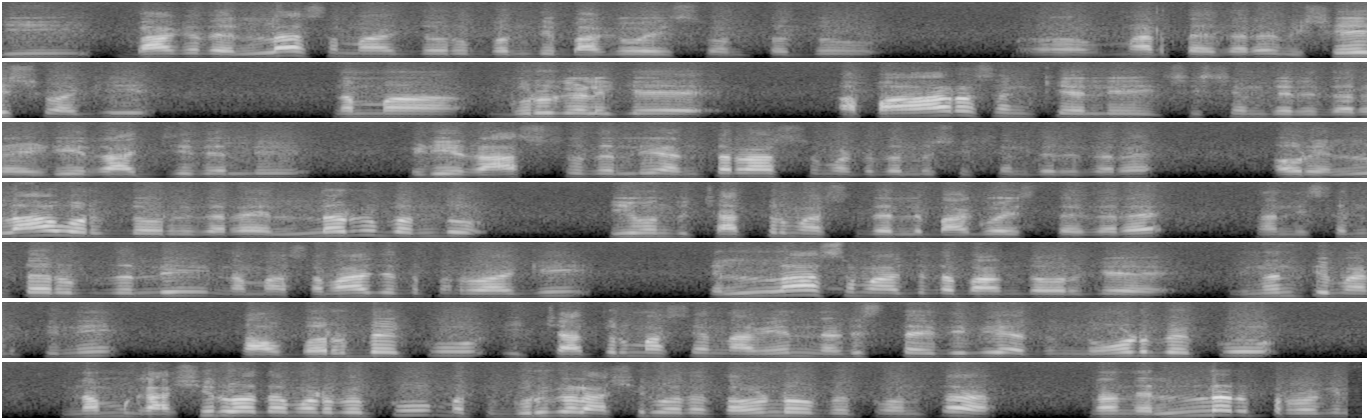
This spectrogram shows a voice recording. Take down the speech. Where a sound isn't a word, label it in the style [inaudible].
ಈ ಭಾಗದ ಎಲ್ಲ ಸಮಾಜದವರು ಬಂದು ಭಾಗವಹಿಸುವಂಥದ್ದು ಮಾಡ್ತಾ ಇದ್ದಾರೆ. ವಿಶೇಷವಾಗಿ ನಮ್ಮ ಗುರುಗಳಿಗೆ ಅಪಾರ ಸಂಖ್ಯೆಯಲ್ಲಿ ಶಿಷ್ಯಂದಿರಿದ್ದಾರೆ ಇಡೀ ರಾಜ್ಯದಲ್ಲಿ, ಇಡೀ ರಾಷ್ಟ್ರದಲ್ಲಿ ಅಂತಾರಾಷ್ಟ್ರ ಮಟ್ಟದಲ್ಲೂ ಶಿಷ್ಯಂದಿರಿದ್ದಾರೆ ಅವರೆಲ್ಲ ವರ್ಗದವರು ಇದ್ದಾರೆ. ಎಲ್ಲರೂ ಬಂದು ಈ ಒಂದು ಚಾತುರ್ಮಾಸದಲ್ಲಿ ಭಾಗವಹಿಸ್ತಾ ಇದ್ದಾರೆ. ನಾನು ಈ ಸಂದರ್ಭದಲ್ಲಿ ನಮ್ಮ ಸಮಾಜದ ಪರವಾಗಿ ಎಲ್ಲ ಸಮಾಜದ ಬಾಂಧವರಿಗೆ ವಿನಂತಿ ಮಾಡ್ತೀನಿ. ತಾವು ಬರಬೇಕು, ಈ ಚಾತುರ್ಮಾಸ್ಯ ನಾವೇನು ನಡೆಸ್ತಾ ಇದ್ದೀವಿ ಅದನ್ನ ನೋಡಬೇಕು, ನಮ್ಗೆ ಆಶೀರ್ವಾದ ಮಾಡಬೇಕು, ಮತ್ತು ಗುರುಗಳ ಆಶೀರ್ವಾದ ತಗೊಂಡು ಹೋಗ್ಬೇಕು ಅಂತ ನಾನು ಎಲ್ಲರ ಪರವಾಗಿ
